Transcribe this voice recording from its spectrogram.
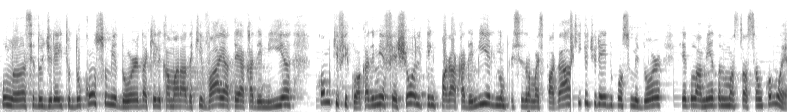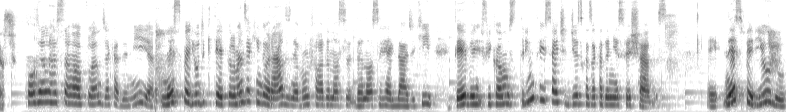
o lance do direito do consumidor, daquele camarada que vai até a academia? Como que ficou? A academia fechou, ele tem que pagar a academia, ele não precisa mais pagar? O que, que o direito do consumidor regulamenta numa situação como essa? Com relação ao plano de academia, nesse período que teve, pelo menos aqui em Dourados, né, vamos falar da nossa, da nossa realidade aqui, teve, ficamos 37 dias com as academias fechadas. É, nesse período,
